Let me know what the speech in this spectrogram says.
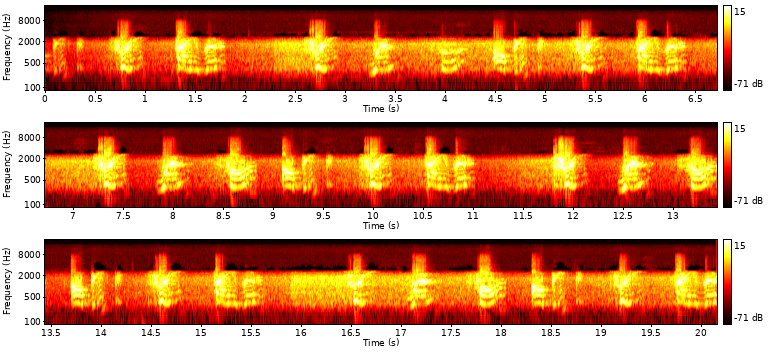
oblique three fiver three one four oblique three fiver three one four oblique three fiver three one four oblique three fiver three one four oblique three fiver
